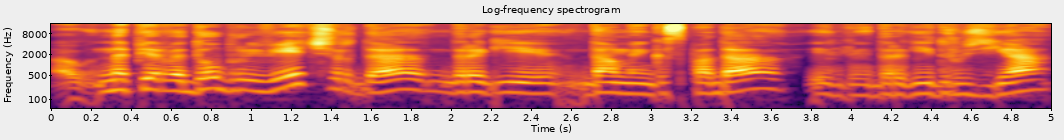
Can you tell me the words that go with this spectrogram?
а, на первый добрый вечер, да, дорогие дамы и господа, или дорогие друзья,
